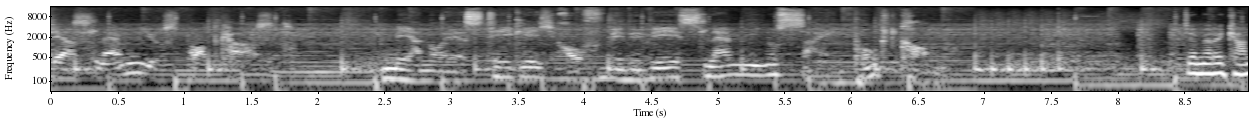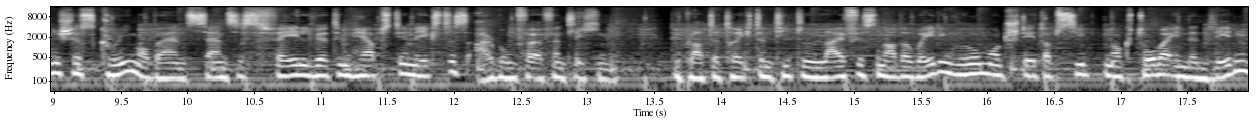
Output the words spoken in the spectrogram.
der Slam News Podcast. Mehr Neues täglich auf www.slam-sein.com. Die amerikanische Screamo-Band Senses Fail wird im Herbst ihr nächstes Album veröffentlichen. Die Platte trägt den Titel Life is not a Waiting Room und steht ab 7. Oktober in den Läden.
